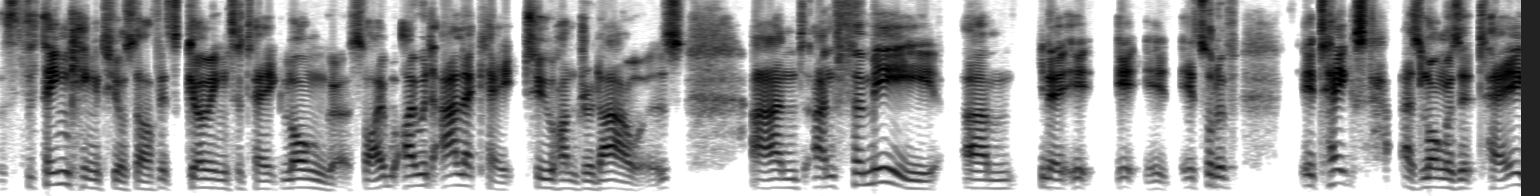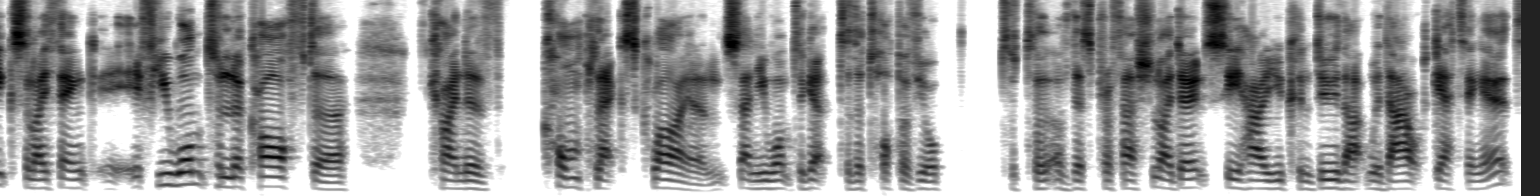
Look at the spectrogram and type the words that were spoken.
thinking to yourself it's going to take longer. So i, I would allocate 200 hours. And and for me um you know it, it it it sort of it takes as long as it takes. And i think if you want to look after kind of complex clients and you want to get to the top of your to, to, of this profession i don't see how you can do that without getting it.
